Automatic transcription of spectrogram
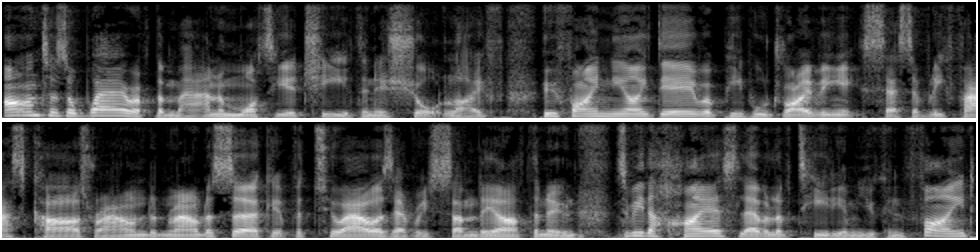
aren't as aware of the man and what he achieved in his short life, who find the idea of people driving excessively fast cars round and round a circuit for two hours every Sunday afternoon to be the highest level of tedium you can find,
